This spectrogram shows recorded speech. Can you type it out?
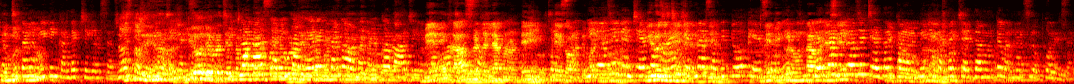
ఖచ్చితంగా మీటింగ్ కండక్ట్ చేయాలి సార్. ఈ రోజు మేము ఇప్పుడు హాస్పిటల్ లేకుండా ఉంటే ఇప్పుడే కావాలంటే ఈ రోజే మేము ఇక్కడ ఉండాలనేసి మీటింగ్ కండక్ట్ చేద్దాం అంటే వాళ్ళ నర్సులు ఒప్పుకోలేదు సార్.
